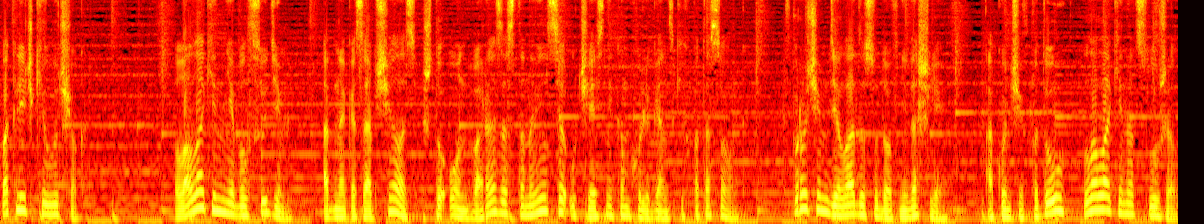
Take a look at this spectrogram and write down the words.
по кличке Лучок. Лалакин не был судим, однако сообщалось, что он два раза становился участником хулиганских потасовок. Впрочем, дела до судов не дошли. Окончив ПТУ, Лалакин отслужил,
